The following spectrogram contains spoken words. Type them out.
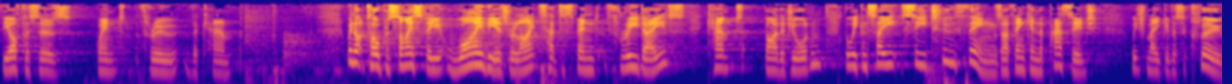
the officers went through the camp. We're not told precisely why the Israelites had to spend three days camped by the Jordan, but we can say, see two things, I think, in the passage which may give us a clue.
